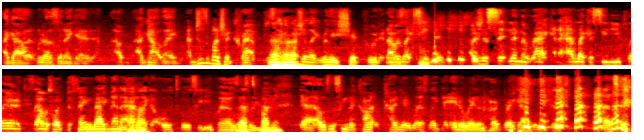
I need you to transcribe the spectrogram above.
I got what else did I get? I, I got like just a bunch of crap, just like Uh-huh. a bunch of like really shit food. And I was like sitting, I was just sitting in the rack, and I had like a CD player because that was like the thing back then. I had Uh-huh. like an old school CD player. That's listening to- funny. yeah, I was listening to Kanye West, like the 808 and Heartbreak album. Because, that's,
